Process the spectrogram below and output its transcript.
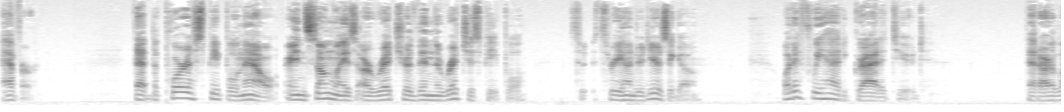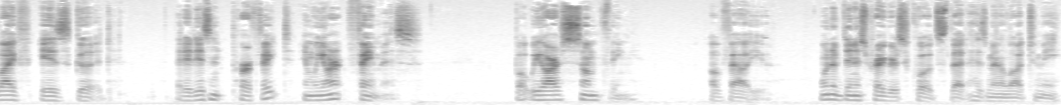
ever? That the poorest people now, in some ways, are richer than the richest people 300 years ago? What if we had gratitude that our life is good, that it isn't perfect and we aren't famous, but we are something of value? One of Dennis Prager's quotes that has meant a lot to me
